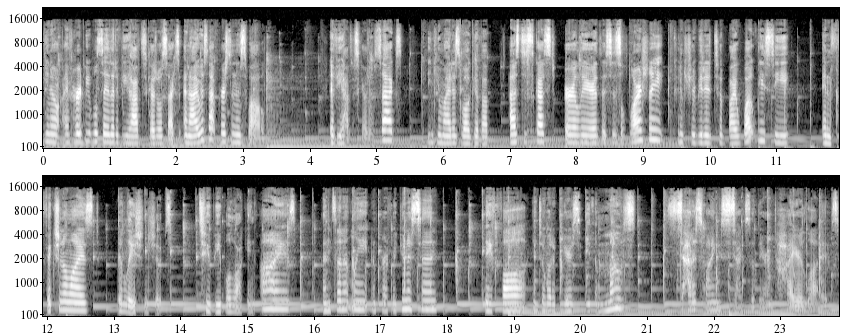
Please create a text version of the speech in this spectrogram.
you know, I've heard people say that if you have scheduled sex, and I was that person as well, if you have to schedule sex, I think you might as well give up As discussed earlier, this is largely contributed to by what we see in fictionalized relationships. Two people locking eyes, and suddenly, in perfect unison, they fall into what appears to be the most satisfying sex of their entire lives.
